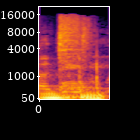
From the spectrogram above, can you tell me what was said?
Won't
